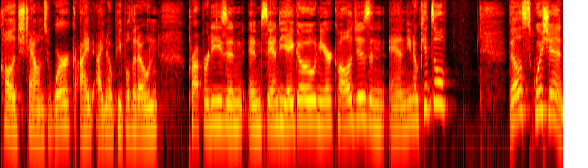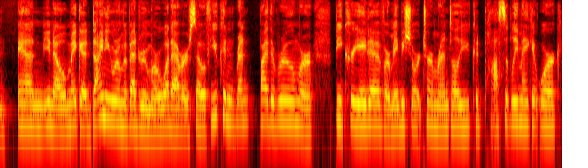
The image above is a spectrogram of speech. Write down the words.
college towns work. I, I know people that own properties in, in San Diego near colleges and, and, you know, kids will they'll squish in and you know make a dining room a bedroom or whatever so if you can rent by the room or be creative or maybe short-term rental you could possibly make it work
